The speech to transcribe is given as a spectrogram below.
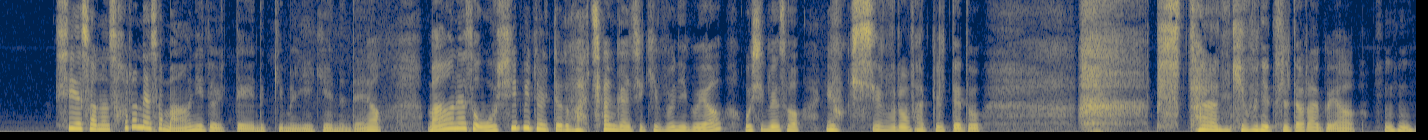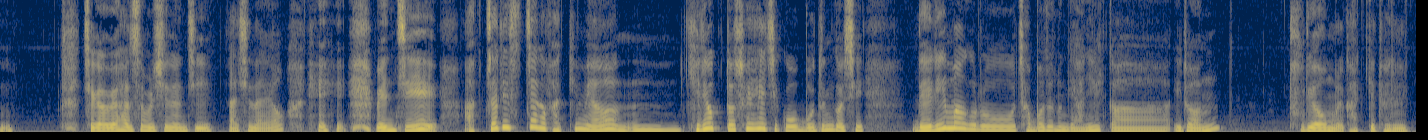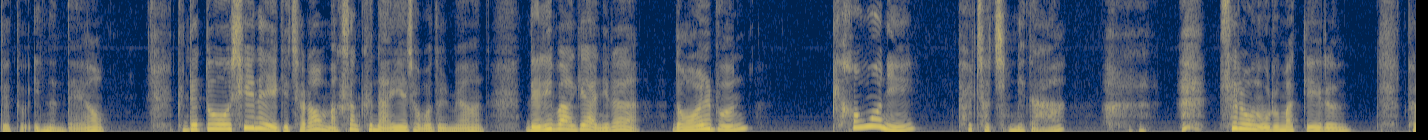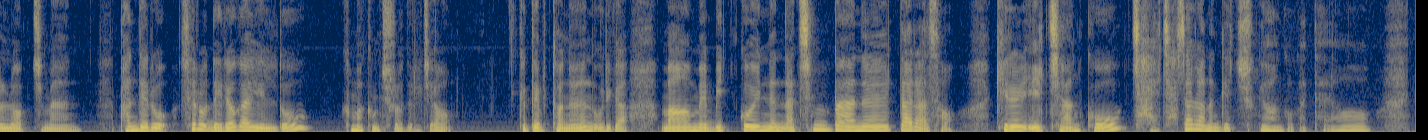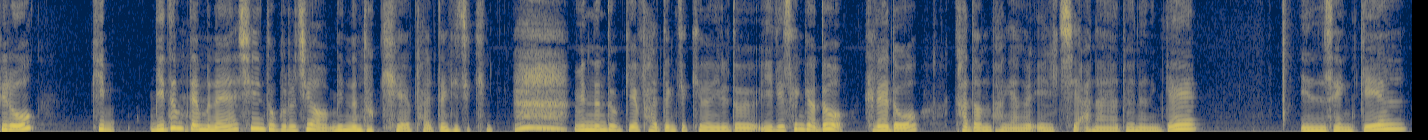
시에서는 서른에서 마흔이 될 때의 느낌을 얘기했는데요. 마흔에서 오십이 될 때도 마찬가지 기분이고요. 오십에서 육십으로 바뀔 때도 하, 비슷한 기분이 들더라고요. 제가 왜 한숨을 쉬는지 아시나요? 왠지 앞자리 숫자가 바뀌면 음, 기력도 쇠해지고 모든 것이 내리막으로 접어드는 게 아닐까 이런 두려움을 갖게 될 때도 있는데요. 근데 또 시인의 얘기처럼 막상 그 나이에 접어들면 내리막이 아니라 넓은 평원이 펼쳐집니다. 새로운 오르막길은 별로 없지만 반대로 새로 내려갈 일도 그만큼 줄어들죠. 그때부터는 우리가 마음에 믿고 있는 나침반을 따라서 길을 잃지 않고 잘 찾아가는 게 중요한 것 같아요. 비록 기, 믿음 때문에 시인도 그러죠. 믿는 도끼에 발등이 찍힌, 믿는 도끼에 발등 찍히는 일도, 일이 생겨도 그래도 가던 방향을 잃지 않아야 되는 게 인생길인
